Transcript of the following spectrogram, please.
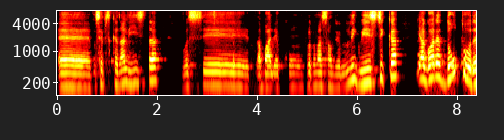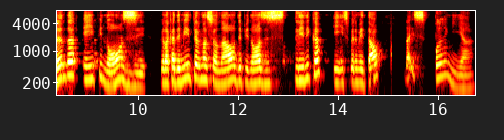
É, você é psicanalista, você trabalha com programação neurolinguística e agora é doutoranda em hipnose pela Academia Internacional de Hipnose Clínica e Experimental da Espanha.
